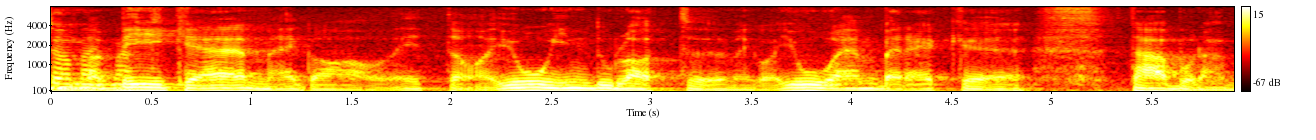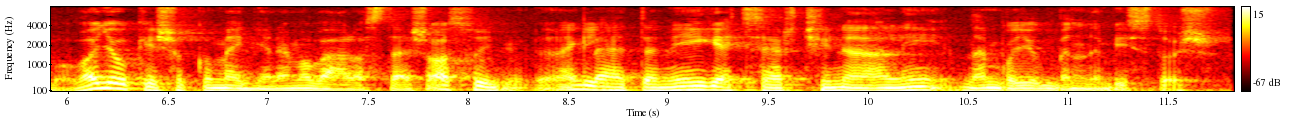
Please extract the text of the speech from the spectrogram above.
a béke, meg a, itt a jó indulat, meg a jó emberek táborában vagyok, és akkor megnyerem a választást. Az, hogy meg lehet-e még egyszer csinálni, nem vagyok benne biztos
